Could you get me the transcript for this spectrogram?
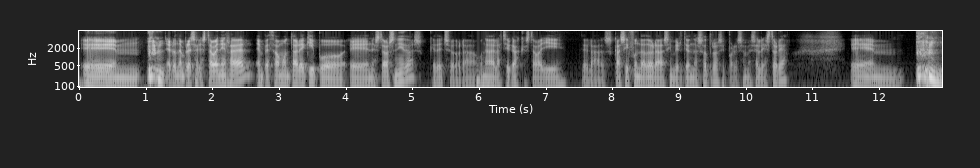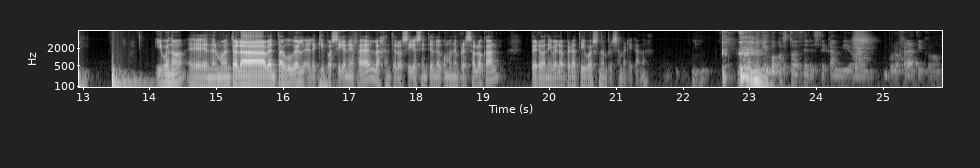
Eh, era una empresa que estaba en Israel, empezó a montar equipo en Estados Unidos, que de hecho la- una de las chicas que estaba allí, de las casi fundadoras, invirtió en nosotros y por eso me sé la historia. Eh, y bueno, eh, en el momento de la venta a Google, el equipo sigue en Israel, la gente lo sigue sintiendo como una empresa local, pero a nivel operativo es una empresa americana. ¿Cuánto tiempo costó hacer este cambio burocrático?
